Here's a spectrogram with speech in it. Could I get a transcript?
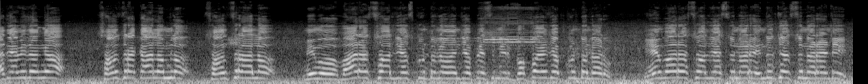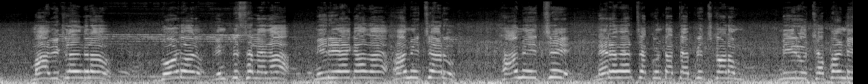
అదేవిధంగా సంవత్సర కాలంలో సంవత్సరాల్లో మేము వారోత్సవాలు చేసుకుంటున్నాం అని చెప్పేసి మీరు గొప్పగా చెప్పుకుంటున్నారు. ఏం వారోత్సవాలు చేస్తున్నారు? ఎందుకు చేస్తున్నారండి? మా వికలాంగుల గోడ వినిపిస్తలేదా? మీరే కాదా హామీ ఇచ్చారు. హామీ ఇచ్చి నెరవేర్చకుండా తెప్పించుకోవడం మీరు చెప్పండి.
